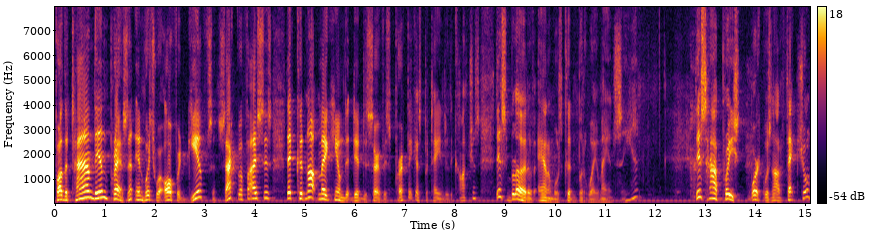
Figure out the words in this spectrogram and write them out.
for the time then present in which were offered gifts and sacrifices that could not make him that did the service perfect as pertained to the conscience. This blood of animals couldn't put away a man's sin. This high priest work was not effectual,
